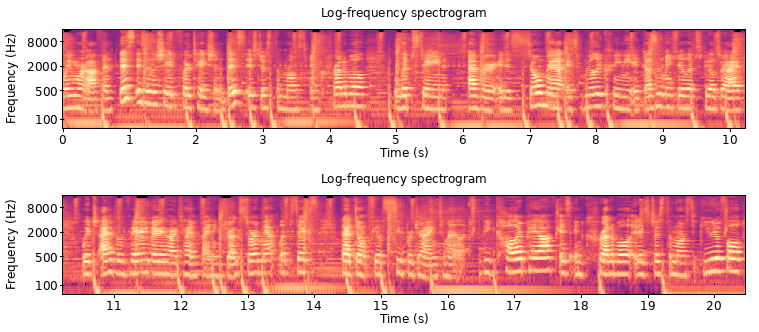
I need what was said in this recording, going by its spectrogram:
way more often. This is in the shade Flirtation. This is just the most incredible lip stain ever. It is so matte, it's really creamy, it doesn't make your lips feel dry, which I have a very, very hard time finding drugstore matte lipsticks that don't feel super drying to my lips. The color payoff is incredible. It is just the most beautiful,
